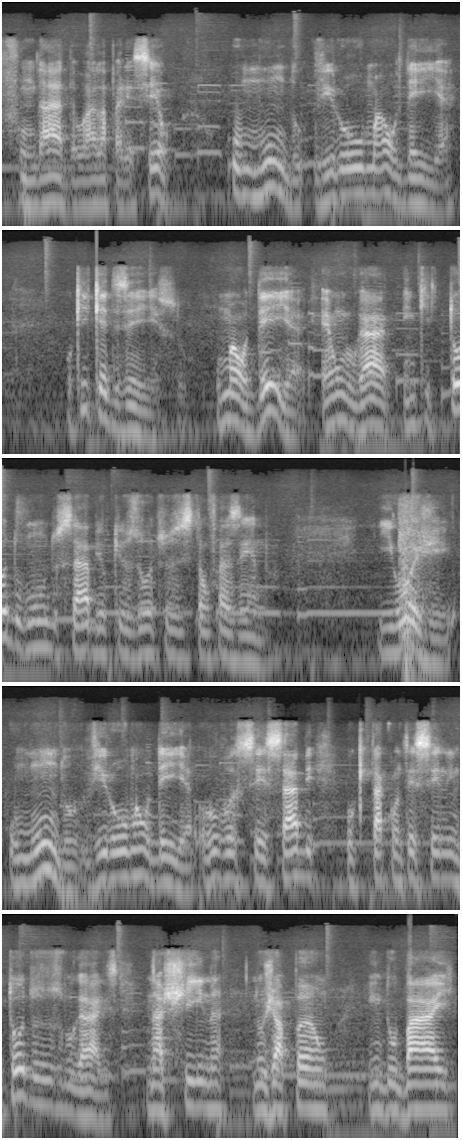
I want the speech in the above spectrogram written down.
fundada ou ela apareceu, o mundo virou uma aldeia. O que quer dizer isso? Uma aldeia é um lugar em que todo mundo sabe o que os outros estão fazendo. E hoje o mundo virou uma aldeia, ou você sabe o que está acontecendo em todos os lugares na China, no Japão, em Dubai.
